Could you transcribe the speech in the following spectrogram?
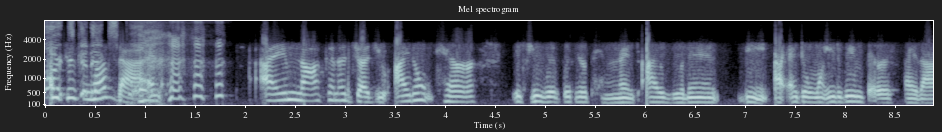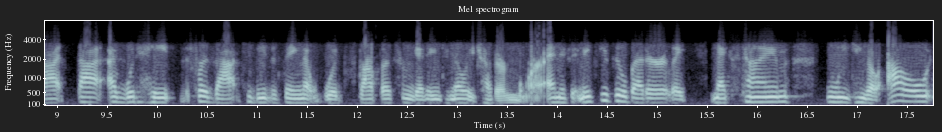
I just gonna love that. And I am not going to judge you. I don't care if you live with your parents. I wouldn't be. I, I don't want you to be embarrassed by that. That I would hate for that to be the thing that would stop us from getting to know each other more. And if it makes you feel better, like next time we can go out.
